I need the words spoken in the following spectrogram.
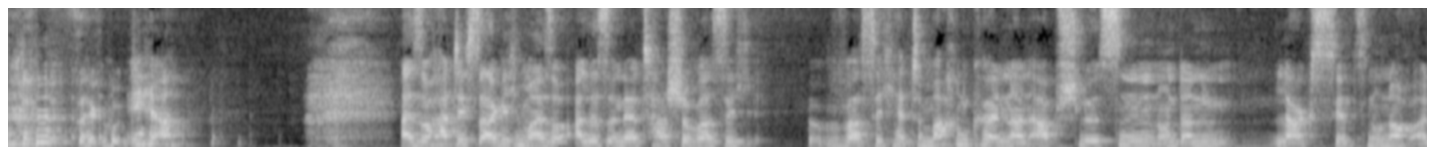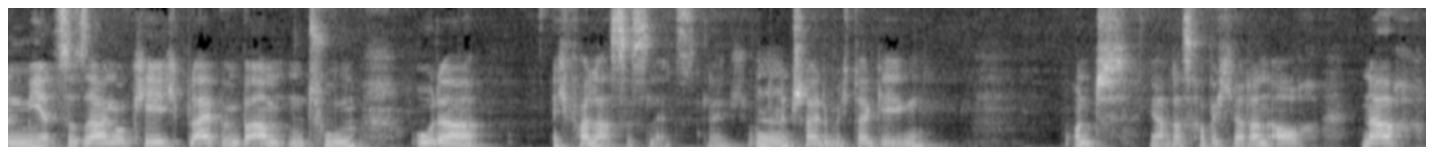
Sehr gut. Ja. Also hatte ich, sage ich mal, so alles in der Tasche, was ich was ich hätte machen können an Abschlüssen und dann lag es jetzt nur noch an mir zu sagen, okay, ich bleibe im Beamtentum oder ich verlasse es letztlich und mhm. entscheide mich dagegen. Und ja, das habe ich ja dann auch nach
